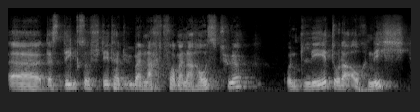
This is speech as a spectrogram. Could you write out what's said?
äh, das Ding so steht halt über Nacht vor meiner Haustür und lädt oder auch nicht.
